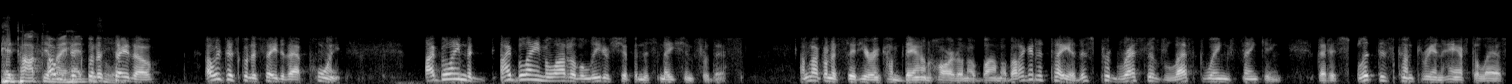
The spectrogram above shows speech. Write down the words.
had popped in my head. I was just going to say though, I was just going to say to that point, I blame the I blame a lot of the leadership in this nation for this. I'm not going to sit here and come down hard on Obama, but I got to tell you, this progressive left wing thinking that has split this country in half the last,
